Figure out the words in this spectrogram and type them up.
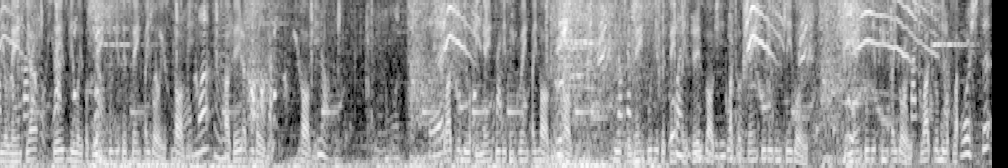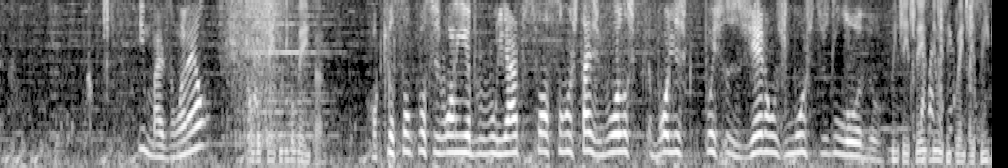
violência, 6.862, 9, madeira de bolhas, 9, Não acertei. 4.559, 9, 1.373 votos, 422, 532, 4.490, Foste. E mais um anel. 990, Aqueles são que vocês vão ali a borbulhar, pessoal, são as tais bolhas, bolhas que depois geram os monstros de lodo. 26.055,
